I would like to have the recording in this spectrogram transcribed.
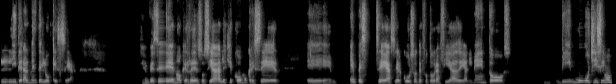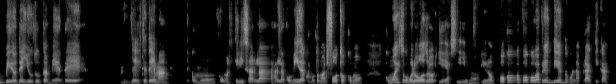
literalmente lo que sea. Empecé, ¿no? Que redes sociales, que cómo crecer. Eh, empecé a hacer cursos de fotografía de alimentos. Vi muchísimos videos de YouTube también de, de este tema, de cómo, cómo estilizar la, la comida, cómo tomar fotos, cómo, cómo esto, cómo lo otro, y así, ¿no? Y uno poco a poco va aprendiendo con la práctica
